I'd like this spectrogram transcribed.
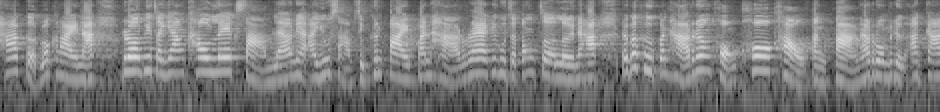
ถ้าเกิดว่าใครนะ เริ่มที่จะย่างเข้าเลข 3 แล้วเนี่ยอายุ 30 ขึ้นไป ปัญหาแรกที่คุณจะต้องเจอเลยนะคะแล้วก็คือปัญหาเรื่องของข้อเข่าต่างๆนะคะรวมไปถึงอาการ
